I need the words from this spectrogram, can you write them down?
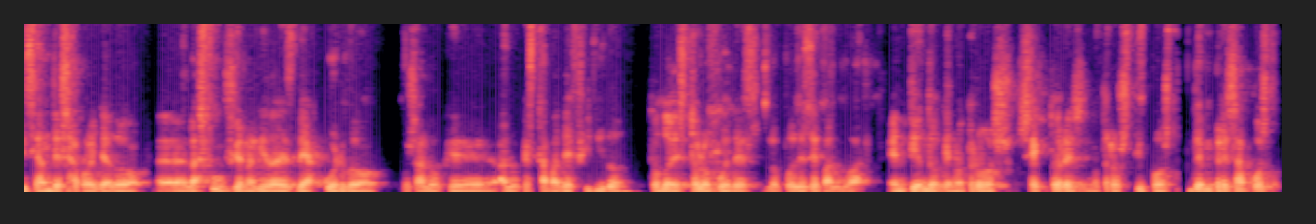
si se han desarrollado uh, las funcionalidades de acuerdo pues, a, lo que, a lo que estaba definido. Todo esto lo puedes, lo puedes evaluar. Entiendo que en otros sectores, en otros tipos de empresa, pues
